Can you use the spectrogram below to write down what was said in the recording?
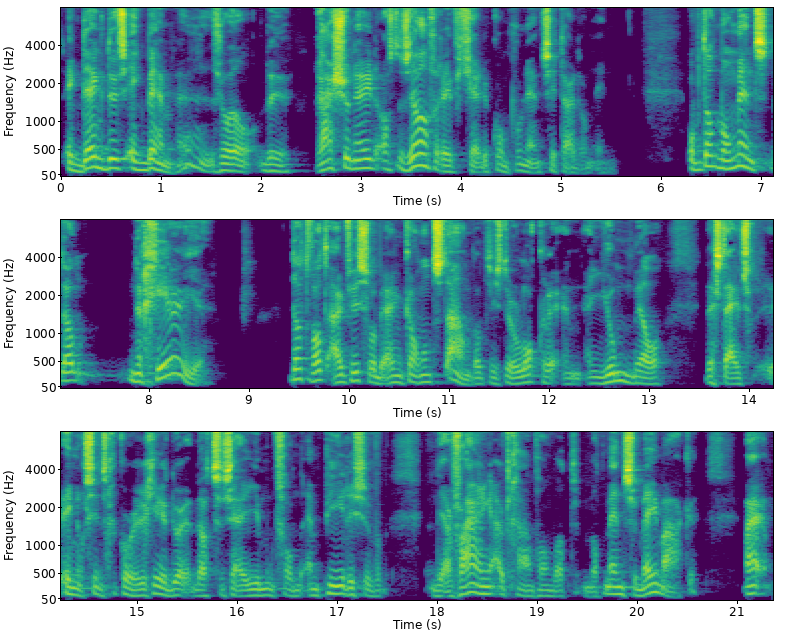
Ik denk dus ik ben. Hè, zowel de rationele als de zelfreferentiële component zit daar dan in. Op dat moment dan negeer je dat wat uit wisselwerking kan ontstaan. Dat is door Locke en, en Jung wel destijds enigszins gecorrigeerd doordat ze zeiden je moet van de empirische de ervaring uitgaan van wat, wat mensen meemaken. Maar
